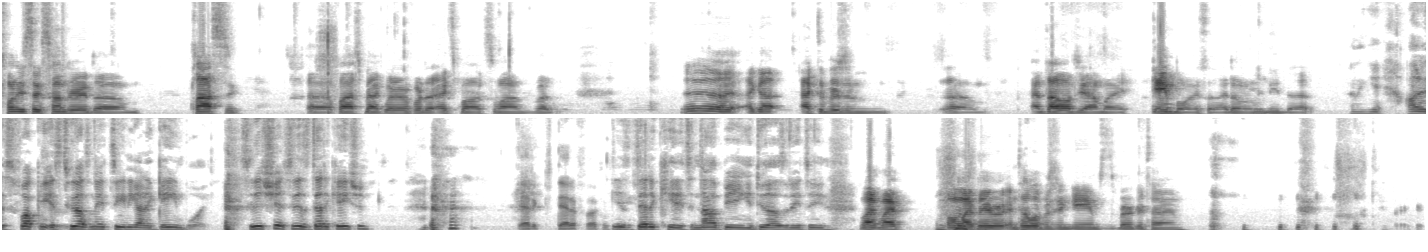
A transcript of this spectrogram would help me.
2600 um, classic uh, flashback, whatever, for the Xbox One, but yeah, I, I got Activision um, Anthology on my Game Boy, so I don't really need that. And again, on his fucking, it's 2018. He got a Game Boy. See this shit? See this dedication? that. A, that fucking He is dedicated to not being in 2018. My my one of my favorite in television games is Burger Time. Burger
